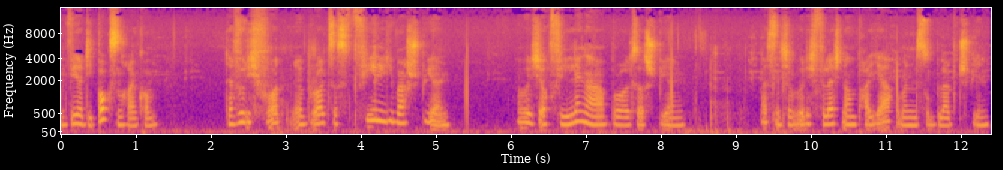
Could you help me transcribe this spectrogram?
und wieder die Boxen reinkommen, da würde ich vor äh, Brawl Stars viel lieber spielen. Da würde ich auch viel länger Brawl Stars spielen. Weiß nicht, da würde ich vielleicht noch ein paar Jahre, wenn es so bleibt, spielen.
